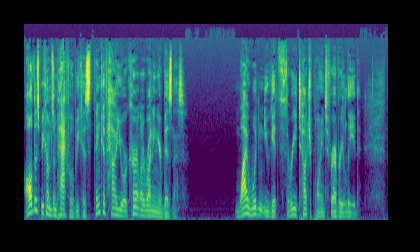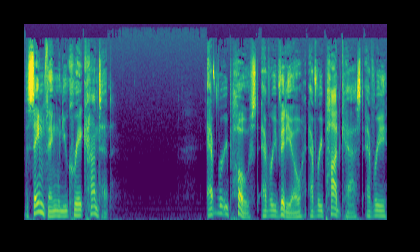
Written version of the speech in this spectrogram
All this becomes impactful because think of how you are currently running your business. Why wouldn't you get three touch points for every lead? The same thing when you create content. Every post, every video, every podcast, every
